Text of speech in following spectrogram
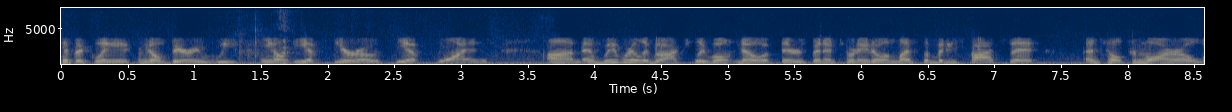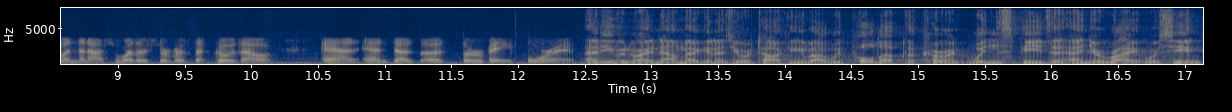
typically, you know, very weak, you know, EF zeros, EF ones. Um, and we really actually won't know if there's been a tornado unless somebody spots it until tomorrow when the National Weather Service goes out and, and does a survey for it. And even right now, Megan, as you were talking about, we pulled up the current wind speeds, and, and you're right. We're seeing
